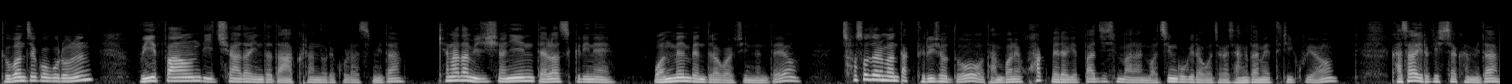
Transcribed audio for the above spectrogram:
두 번째 곡으로는 We Found Each Other in the Dark라는 노래 골랐습니다. 캐나다 뮤지션인 델러스 그린의 원맨 밴드라고 할 수 있는데요. 첫 소절만 딱 들으셔도 단번에 확 매력에 빠지실 만한 멋진 곡이라고 제가 장담해 드리고요. 가사가 이렇게 시작합니다.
